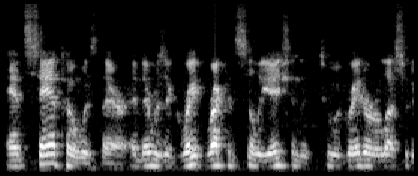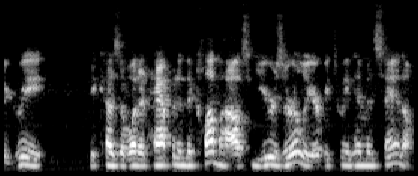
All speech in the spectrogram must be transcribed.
And Santo was there. And there was a great reconciliation to a greater or lesser degree because of what had happened in the clubhouse years earlier between him and Santo.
